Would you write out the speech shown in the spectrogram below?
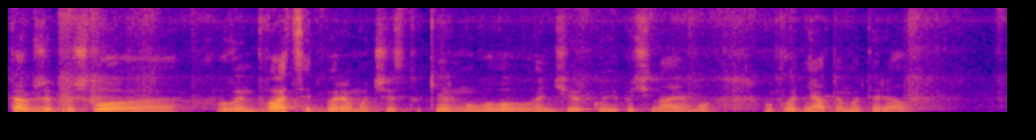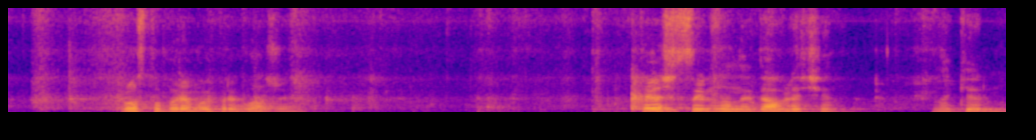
Так, вже пройшло е, хвилин 20, беремо чисту кельму, вологу ганчірку і починаємо уплотняти матеріал. Просто беремо і приглажуємо. Теж сильно не давлячи на кельму.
